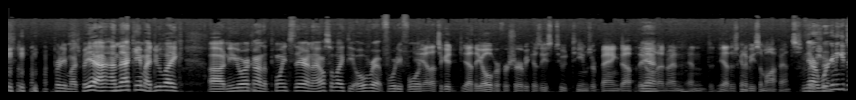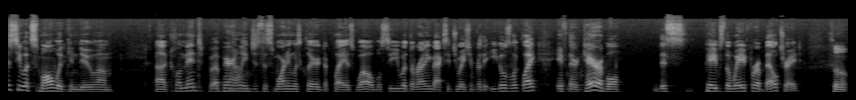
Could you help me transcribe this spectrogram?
Pretty much. But yeah, on that game, I do like uh, New York on the points there, and I also like the over at 44. Yeah, that's a good. Yeah, the over for sure because these two teams are banged up. They Yeah. don't, and, and yeah, there's going to be some offense. Now sure. we're gonna get to see what Smallwood can do. Um, uh, Clement apparently just this morning was cleared to play as well. We'll see what the running back situation for the Eagles look like. If they're terrible, this paves the way for a Bell trade So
